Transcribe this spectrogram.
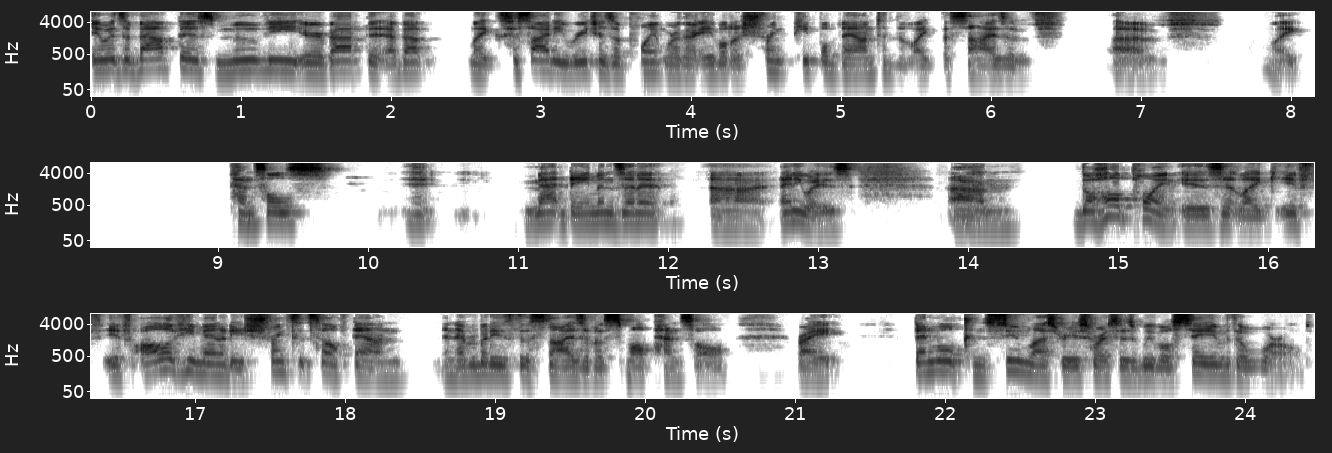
it was about this movie or about the about like society reaches a point where they're able to shrink people down to the like the size of of like pencils. Matt Damon's in it. Uh, anyways, um, the whole point is that like if if all of humanity shrinks itself down and everybody's the size of a small pencil, right? Then we'll consume less resources. We will save the world.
